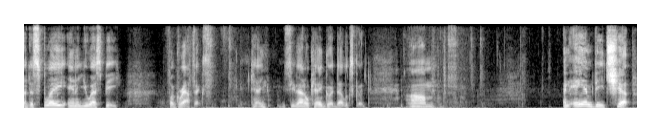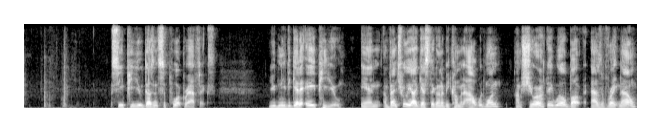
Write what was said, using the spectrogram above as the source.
a display and a USB for graphics. Okay, you see that okay? Good, that looks good. Um, an AMD chip CPU doesn't support graphics. You'd need to get an APU. And eventually, I guess they're going to become an outward one. I'm sure they will, but as of right now,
